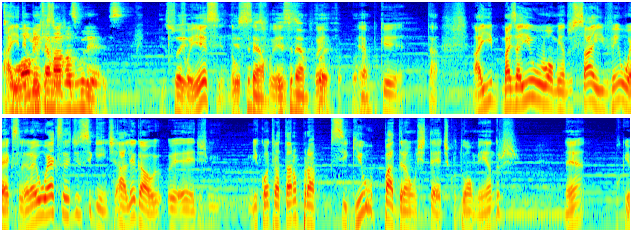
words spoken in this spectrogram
Aí, o homem que amava as mulheres. Isso aí. Foi esse? Não esse sei mesmo, se foi esse. Esse mesmo, foi. foi. Uhum. É porque Tá. Aí, mas aí o Almendros sai e vem o Wexler. Aí o Wexler diz o seguinte: ah, legal, é, eles me contrataram para seguir o padrão estético do Almendros, né? Porque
